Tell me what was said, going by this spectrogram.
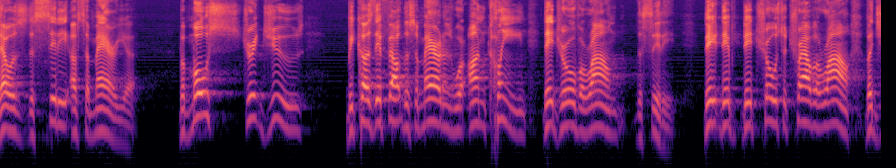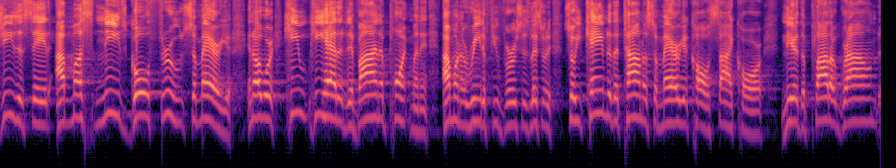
there was the city of Samaria. But most strict Jews because they felt the Samaritans were unclean, they drove around the city. They, they, they chose to travel around. But Jesus said, I must needs go through Samaria. In other words, he, he had a divine appointment. And I'm going to read a few verses. Listen. So he came to the town of Samaria called Sychar, near the plot of ground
